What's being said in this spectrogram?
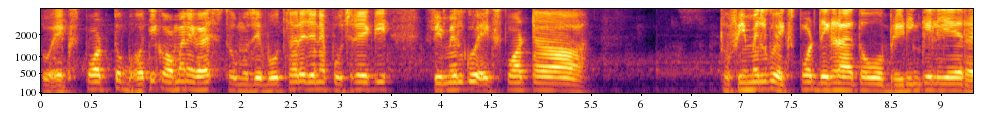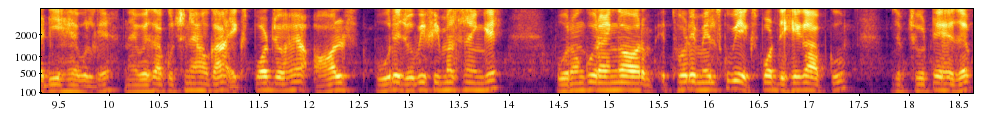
तो एक्सपोर्ट तो बहुत ही कॉमन है गैस तो मुझे बहुत सारे जने पूछ रहे हैं कि फ़ीमेल को एक्सपोर्ट तो फीमेल को एक्सपोर्ट दिख रहा है तो वो ब्रीडिंग के लिए रेडी है बोल के। नहीं, वैसा कुछ नहीं होगा। एक्सपोर्ट जो है ऑल पूरे जो भी फीमेल्स रहेंगे पूरों को रहेंगे और थोड़े मेल्स को भी एक्सपोर्ट दिखेगा आपको। जब छोटे हैं जब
